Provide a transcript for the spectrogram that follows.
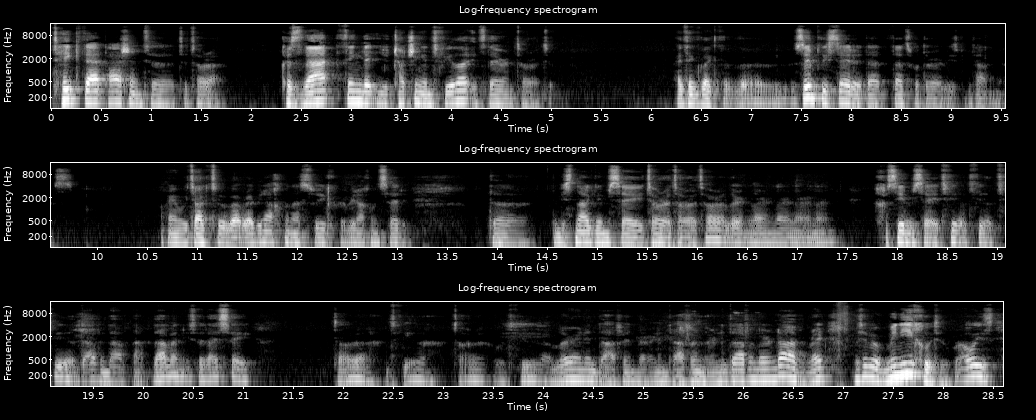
take that passion to, to Torah. Because that thing that you're touching in tefillah, it's there in Torah too. I think, like the, the, simply stated, that that's what the Rebbe's been telling us. And we talked to about Rabbi Nachman last week. Rabbi Nachman said the the Misnagdim say Torah, Torah, Torah, learn, learn, learn, learn, learn. Chassidim say tefillah, tefillah, tefillah, daven, daven, daven, daven. He said, I say Torah, tefillah, Torah, tefillah, learn and daven, learn and daven, learn and daven, learn and daven, right? We say we're mini yichud. We're always,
